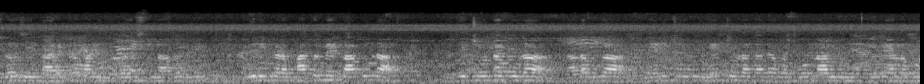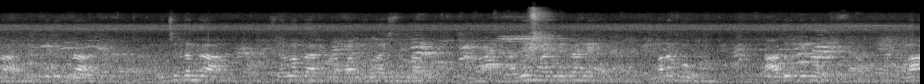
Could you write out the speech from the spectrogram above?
ఈరోజు ఈ కార్యక్రమాన్ని నిర్వహిస్తున్నారు. మీరు ఇక్కడ మాత్రమే కాకుండా ప్రతి చోట కూడా దాదాపుగా నేను చూ నేను చూడగానే ఒక మూడు నాలుగు ఏరియాల్లో కూడా ఇంటికి కూడా ఉచితంగా సేవా కార్యక్రమాలు నిర్వహిస్తున్నారు. అదే మాదిరిగానే మనకు ఆధునిలో మా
